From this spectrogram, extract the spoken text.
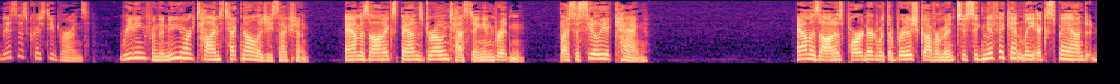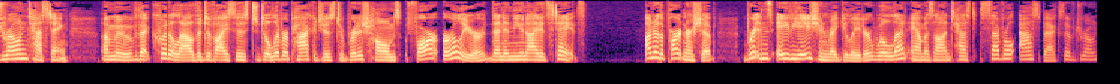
This is Kristi Burns, reading from the New York Times Technology section. Amazon expands drone testing in Britain by Cecilia Kang. Amazon has partnered with the British government to significantly expand drone testing, a move that could allow the devices to deliver packages to British homes far earlier than in the United States. Under the partnership, Britain's aviation regulator will let Amazon test several aspects of drone testing.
